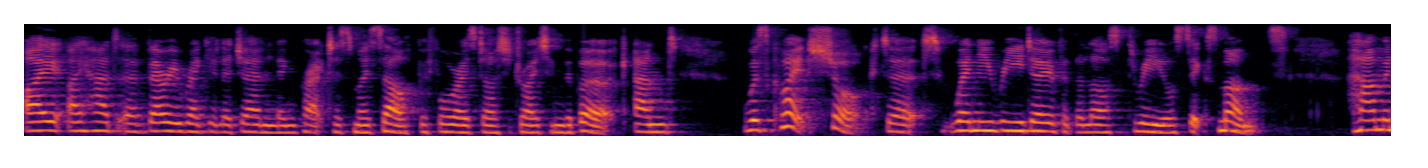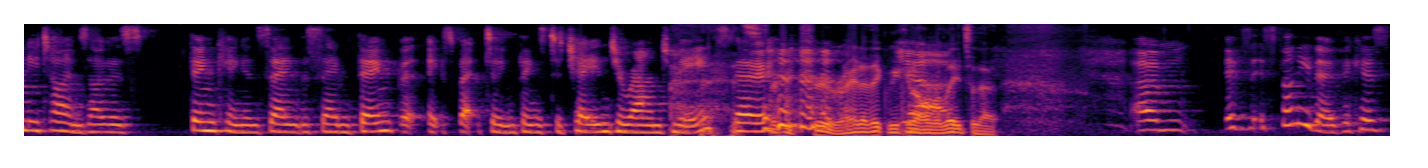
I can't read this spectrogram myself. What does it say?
I, I, had a very regular journaling practice myself before I started writing the book, and was quite shocked at when you read over the last three or six months how many times I was thinking and saying the same thing but expecting things to change around me. So true, right? I think we can yeah. all relate to that. Um, it's, it's funny though because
